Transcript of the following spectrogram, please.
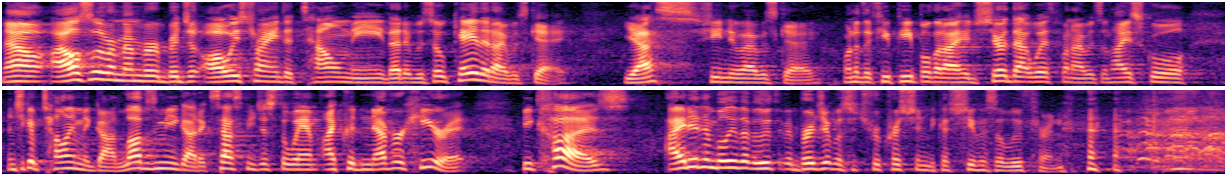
Now, I also remember Bridget always trying to tell me that it was okay that I was gay. Yes, she knew I was gay. One of the few people that I had shared that with when I was in high school, and she kept telling me God loves me, God accepts me just the way I am. I could never hear it because I didn't believe that Bridget was a true Christian because she was a Lutheran.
